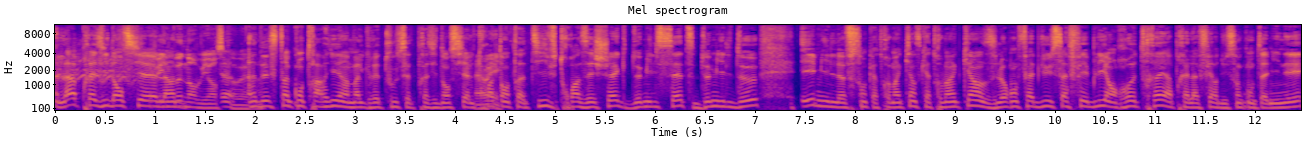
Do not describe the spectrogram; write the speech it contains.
La présidentielle, Une un, bonne ambiance quand même. un destin contrarié hein, malgré tout cette présidentielle. Ah trois oui. tentatives, trois échecs, 2007, 2002 et 1995-95. Laurent Fabius affaibli en retrait après l'affaire du sang contaminé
